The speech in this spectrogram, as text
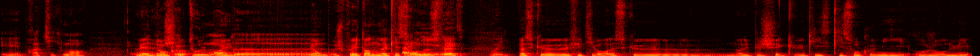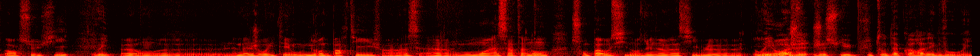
et pratiquement Mais donc, chez tout le monde. oui. euh, Mais on- je peux étendre ma question de ce fait. Oui. Parce que, effectivement, est-ce que dans les péchés que- qui, qui sont commis aujourd'hui, hors ceux-ci, Oui. euh, euh, la majorité ou une grande partie, enfin, un- un- ou au moins un certain nombre, ne sont pas aussi dans une invincible euh, Oui, moi je, je suis plutôt d'accord avec vous, oui.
